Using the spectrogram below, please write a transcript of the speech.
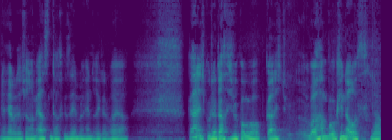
Ja, ich habe das schon am ersten Tag gesehen mit Hendrik, das war ja gar nicht gut. Da dachte ich, wir kommen überhaupt gar nicht über Hamburg hinaus. Ja.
